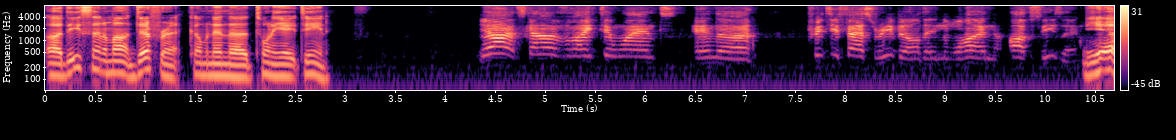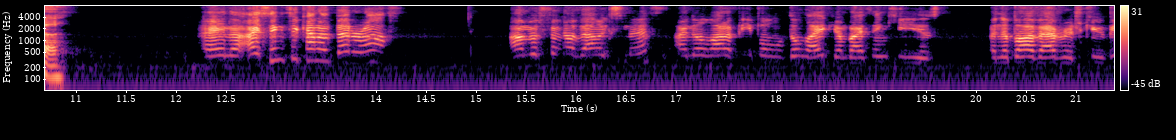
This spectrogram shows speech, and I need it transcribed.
a decent amount different coming into 2018. Yeah, it's kind of like they went in a pretty fast rebuild in one off season. Yeah. And uh, I think they're kind of better off. I'm a fan of Alex Smith. I know a lot of people don't like him, but I think he is an above average QB.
